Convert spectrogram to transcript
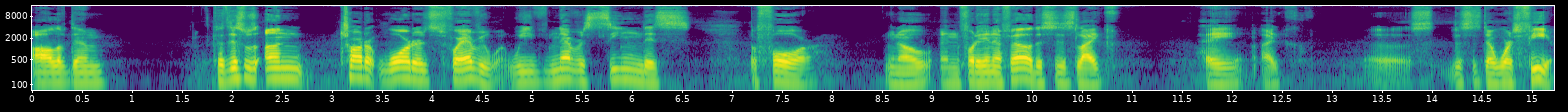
all of them, because this was uncharted waters for everyone. We've never seen this before, you know, and for the NFL, this is like, hey, like, uh, this is their worst fear.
